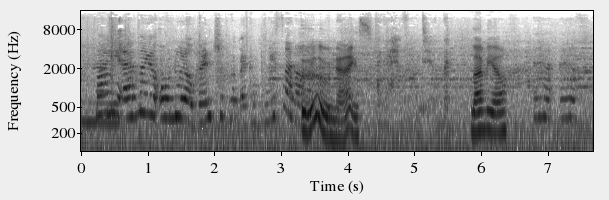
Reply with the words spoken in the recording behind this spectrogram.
Mommy, I have my own little bench to put my complete set on. Ooh, nice. Love you. I have, I have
